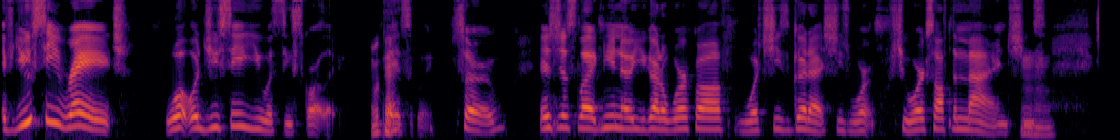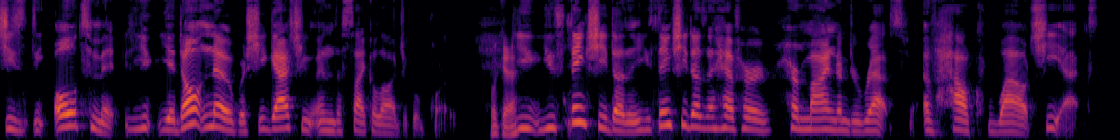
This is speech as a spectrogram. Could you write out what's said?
if you see rage, what would you see? You would see Scarlet. okay, basically. So it's just like you know you got to work off what she's good at. She's work. She works off the mind. She's Mm-hmm. she's the ultimate. You you don't know, but she got you in the psychological part. okay. You you think she doesn't. You think she doesn't have her her mind under wraps of how wild she acts.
